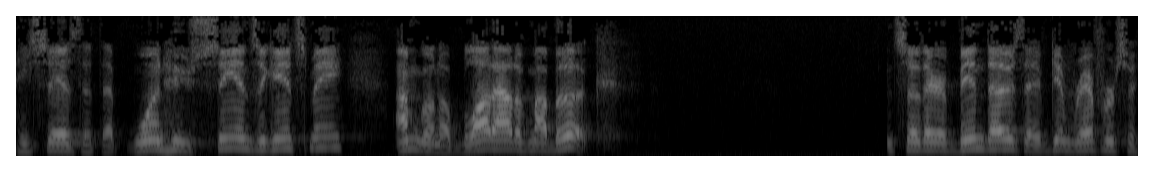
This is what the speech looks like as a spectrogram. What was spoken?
he says that the one who sins against me, I'm going to blot out of my book. And so there have been those that have given reference to,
